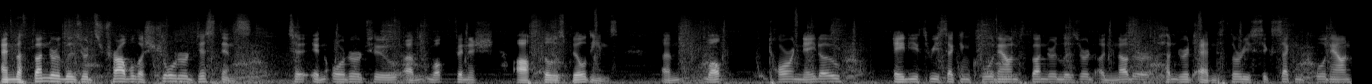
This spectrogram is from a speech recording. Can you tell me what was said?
and the Thunder Lizards travel a shorter distance to in order to um, well finish off those buildings. Um, well, Tornado, 83 second cooldown. Thunder Lizard, another 136 second cooldown.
